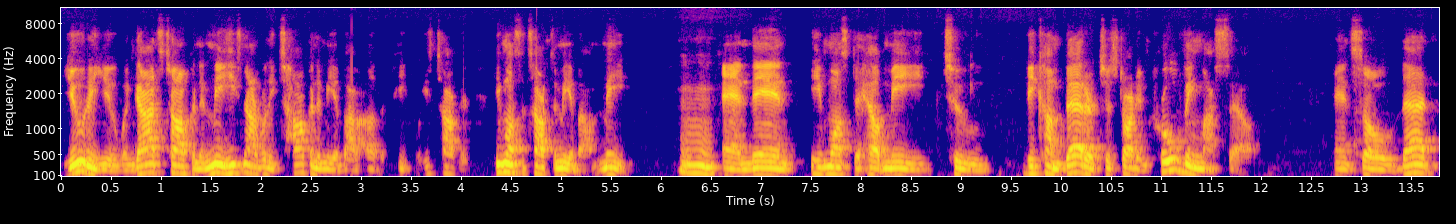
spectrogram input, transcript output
you to you. When God's talking to me, he's not really talking to me about other people. He's talking, he wants to talk to me about me. Mm-hmm. And then he wants to help me to become better, to start improving myself. And so that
